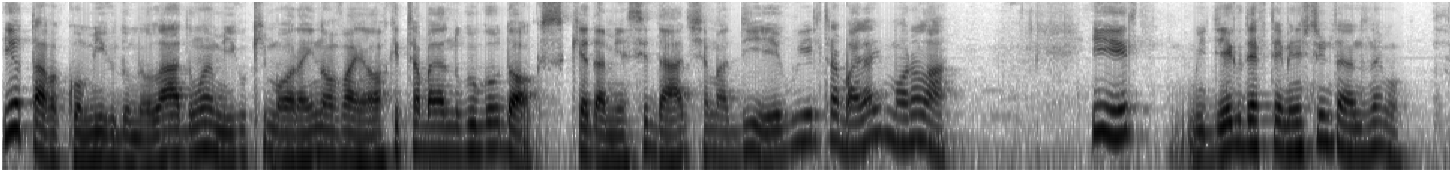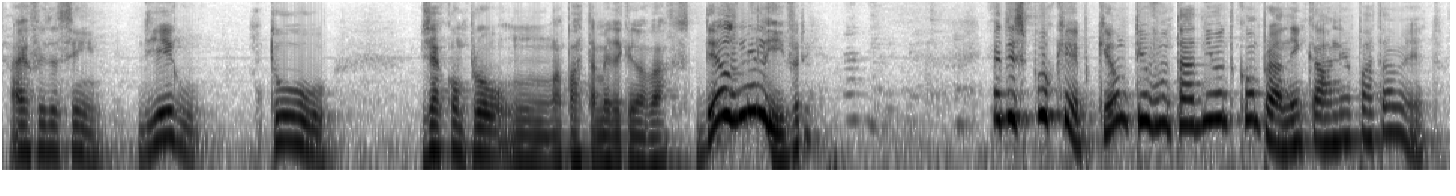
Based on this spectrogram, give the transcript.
E eu estava comigo do meu lado um amigo que mora em Nova York e trabalha no Google Docs, que é da minha cidade, chamado Diego, e ele trabalha e mora lá. E ele, o Diego deve ter menos de 30 anos, né, amor? Aí eu fiz assim, Diego, tu já comprou um apartamento aqui em Nova York? Deus me livre. Eu disse, por quê? Porque eu não tenho vontade nenhuma de comprar, nem carro, nem apartamento.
